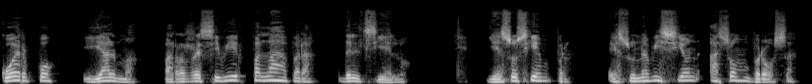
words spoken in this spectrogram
cuerpo y alma, para recibir palabra del cielo. Y eso siempre es una visión asombrosa.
